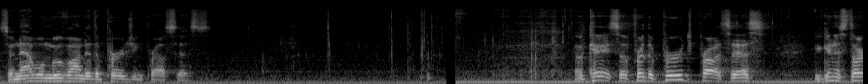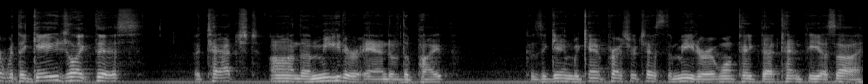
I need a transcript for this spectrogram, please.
So now we'll move on to the purging process. Okay, so for the purge process, you're going to start with a gauge like this attached on the meter end of the pipe because again we can't pressure test the meter. It won't take that 10 psi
